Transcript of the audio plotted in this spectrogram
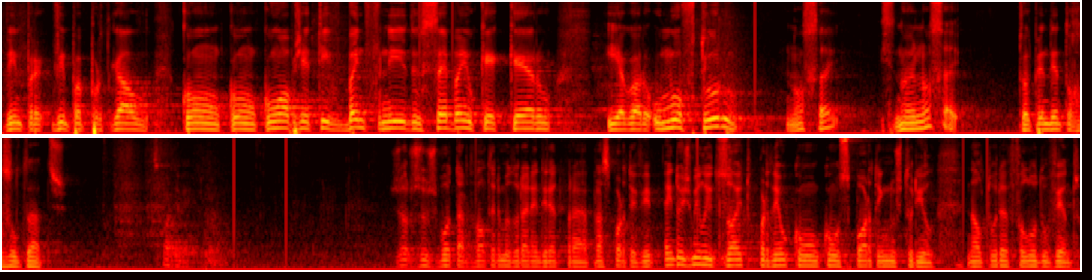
vim para, vim para Portugal com, com, com um objetivo bem definido, sei bem o que é que quero. E agora o meu futuro, não sei, isso não, eu não sei, estou dependente dos resultados. Jorge Jesus, boa tarde. Walter Madureira em direto para, para a Sport TV. Em 2018 perdeu com, com o Sporting no Estoril. Na altura falou do vento.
